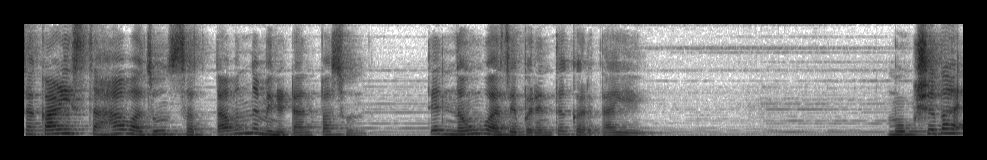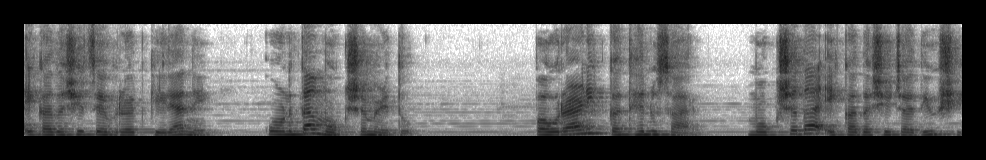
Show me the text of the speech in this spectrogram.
सकाळी सहा वाजून सत्तावन्न मिनिटांपासून ते नऊ वाजेपर्यंत करता येईल. मोक्षदा एकादशीचे व्रत केल्याने कोणता मोक्ष मिळतो? पौराणिक कथेनुसार मोक्षदा एकादशीच्या दिवशी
